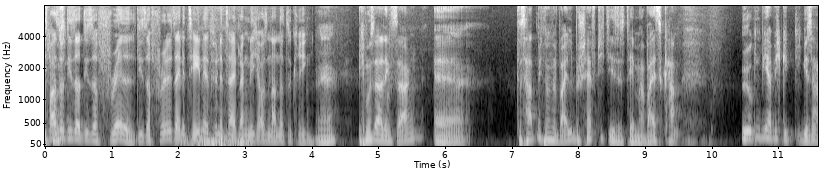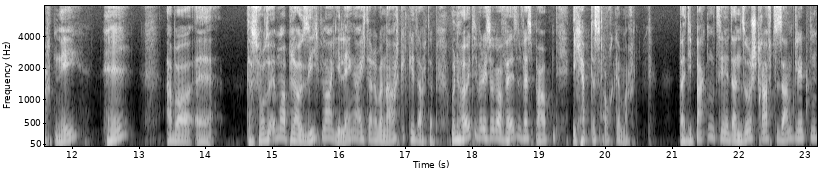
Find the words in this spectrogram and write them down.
Ich war so dieser, dieser Thrill, dieser Thrill, seine Zähne für eine Zeit lang nicht auseinanderzukriegen. Ja. Ich muss allerdings sagen, äh, das hat mich noch eine Weile beschäftigt, dieses Thema, weil es kam, irgendwie habe ich ge gesagt, nee, hä? Aber äh, das wurde immer plausibler, je länger ich darüber nachgedacht habe. Und heute würde ich sogar felsenfest behaupten, ich habe das auch gemacht. Weil die Backenzähne dann so straff zusammenklebten,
